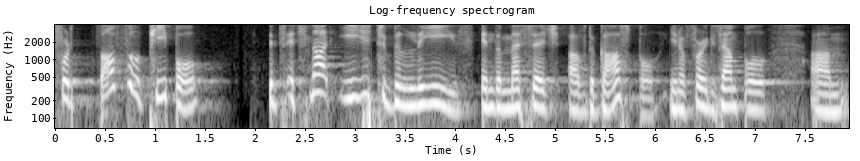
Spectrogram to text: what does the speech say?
for thoughtful people, it's, it's not easy to believe in the message of the gospel. You know, for example, um,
